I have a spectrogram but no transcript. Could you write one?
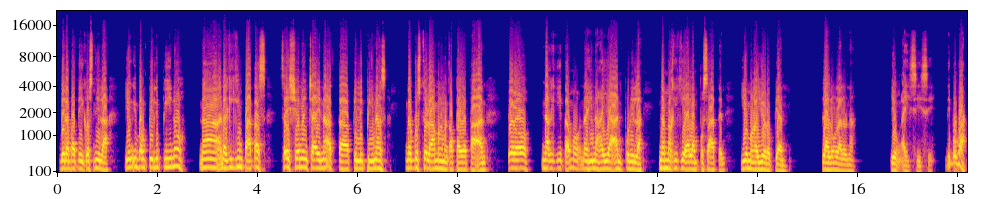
binabatikos nila yung ibang Pilipino na nagiging patas sa isyu ng China at ah, Pilipinas na gusto lamang ng kapayapaan. Pero nakikita mo na hinahayaan po nila na makikialam po sa atin yung mga European, lalong-lalo na yung ICC. Di po ba?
